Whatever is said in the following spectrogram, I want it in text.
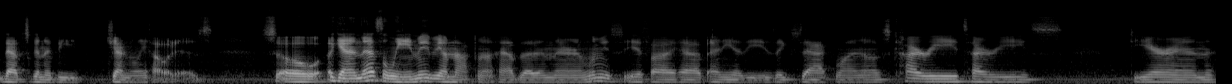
That's going to be generally how it is. So again, that's a lean. Maybe I'm not going to have that in there. Let me see if I have any of these exact lineups. Kyrie, Tyrese, De'Aaron,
